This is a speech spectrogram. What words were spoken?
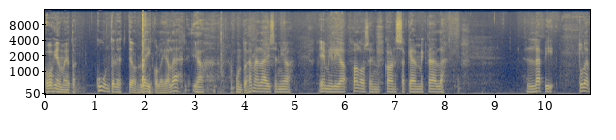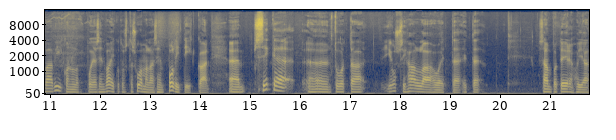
Ohjelma, jota kuuntelette, on Leikola ja Lähde ja Hunto Hämäläisen ja Emilia Palosen kanssa käymme täällä läpi tulevaa viikonloppua ja sen vaikutusta suomalaiseen politiikkaan. Ähm, Sekä äh, tuota, Jussi halla että, että Sampo Terho ja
